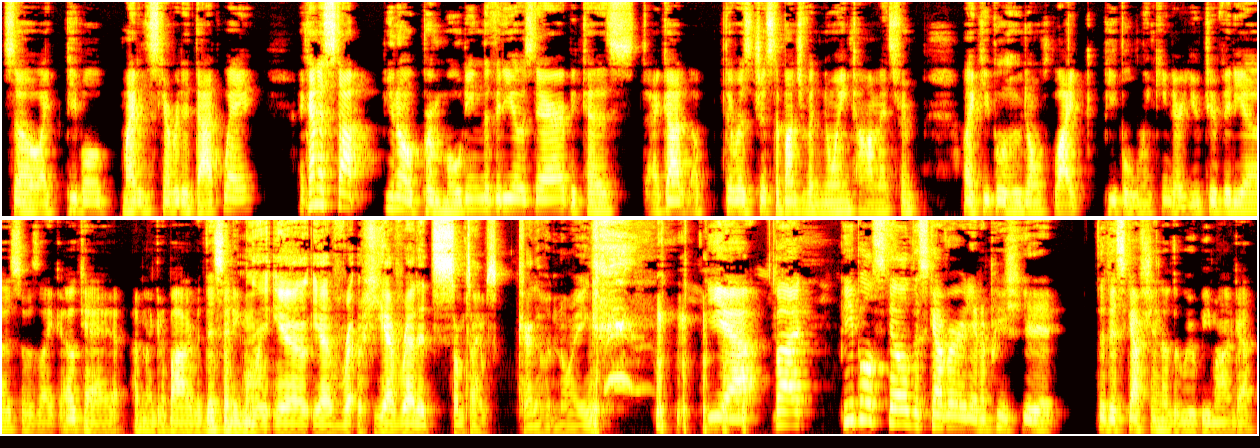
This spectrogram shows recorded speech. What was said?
So like people might have discovered it that way. I kind of stopped, you know, promoting the videos there because I got a, there was just a bunch of annoying comments from like people who don't like people linking their YouTube videos. So it was like, okay, I'm not gonna bother with this anymore. Mm, yeah, yeah, Re- yeah. Reddit's sometimes kind of annoying. yeah, but people still discovered and appreciated the discussion of the Ruby manga.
